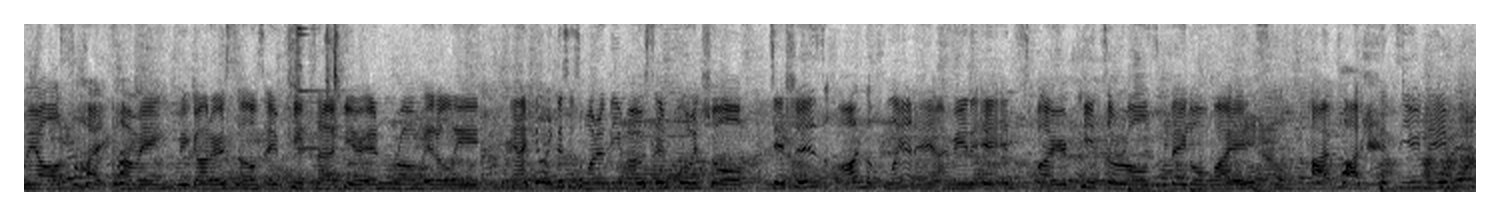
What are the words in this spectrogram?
We all saw it coming. We got ourselves a pizza here in Rome, Italy. And I feel like this is one of the most influential dishes on the planet. I mean, it inspired pizza rolls, bagel bites, hot pockets, you name it.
